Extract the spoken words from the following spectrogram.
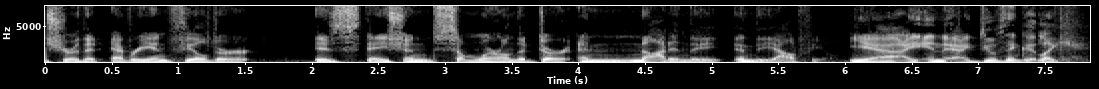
sure that every infielder is stationed somewhere on the dirt and not in the in the outfield. Yeah, I, and I do think that, like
